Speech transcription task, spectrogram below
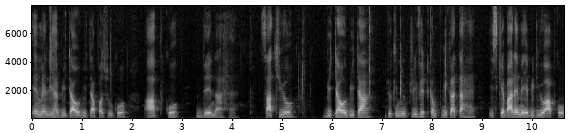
एम यह बीटा ओ बीटा पशु को आपको देना है। साथियों, बीटा ओ बीटा जो कि न्यूट्रीवेट कंपनी का आता है। इसके बारे में ये वीडियो आपको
